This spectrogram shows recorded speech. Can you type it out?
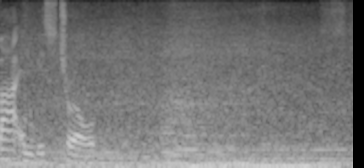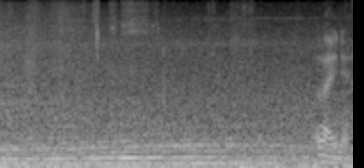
Bar and Bistro อะไรเนี่ย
